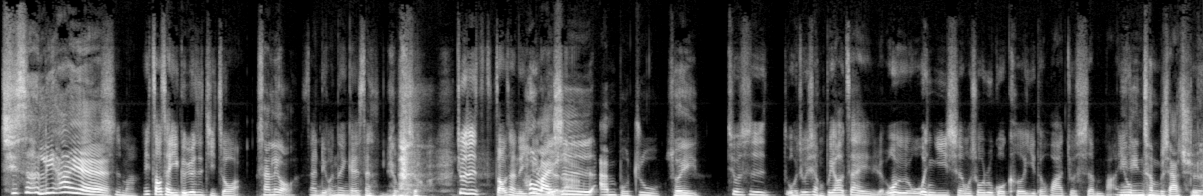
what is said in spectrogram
其实很厉害耶，是吗？哎，早产一个月是几周啊？三六三六，那应该三十六周，就是早产的一个月。后来是安不住，所以就是我就想不要再忍。我问医生，我说如果可以的话就生吧，因为已经撑不下去了。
